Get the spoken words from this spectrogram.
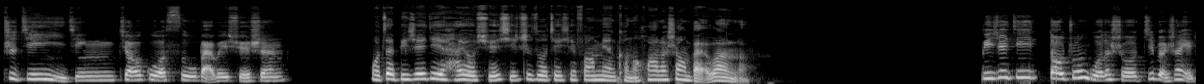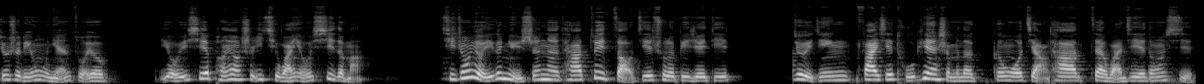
至今已经教过四五百位学生。我在 BJD 还有学习制作这些方面，可能花了上百万了。BJD 到中国的时候，基本上也就是零五年左右。有一些朋友是一起玩游戏的嘛，其中有一个女生呢，她最早接触了 BJD，就已经发一些图片什么的跟我讲她在玩这些东西。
